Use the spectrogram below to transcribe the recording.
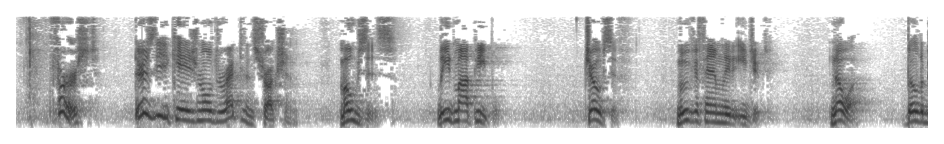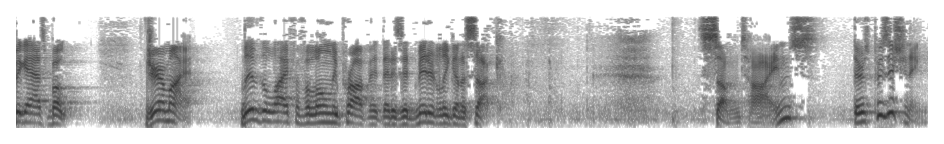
first, there's the occasional direct instruction Moses, lead my people. Joseph, move your family to Egypt. Noah, build a big ass boat. Jeremiah, live the life of a lonely prophet that is admittedly going to suck. Sometimes there's positioning.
